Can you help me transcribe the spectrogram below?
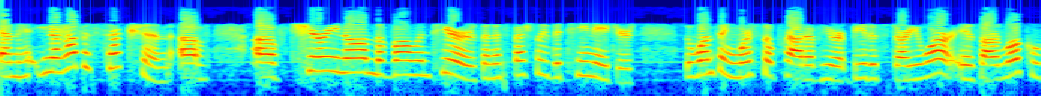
and you know, have a section of of cheering on the volunteers and especially the teenagers. The one thing we're so proud of here at Be the Star You Are is our local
